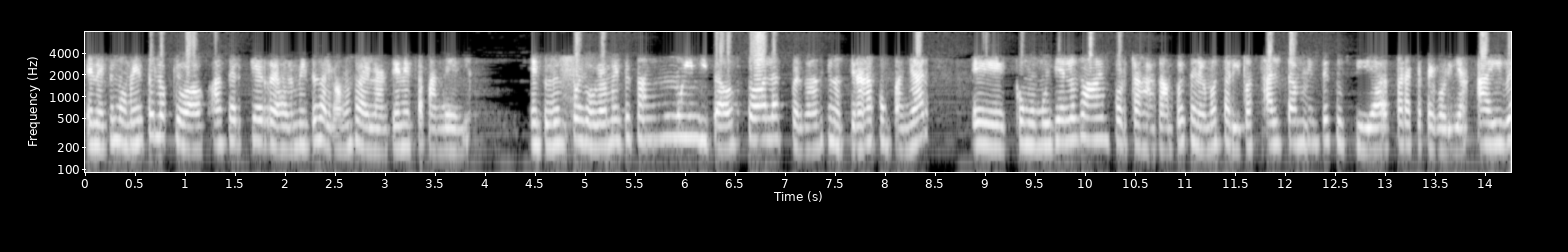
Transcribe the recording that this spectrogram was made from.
en ese momento es lo que va a hacer que realmente salgamos adelante en esta pandemia. Entonces, pues obviamente están muy invitados todas las personas que nos quieran acompañar eh, como muy bien lo saben, por Cajazán pues tenemos tarifas altamente subsidiadas para categoría A y B.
